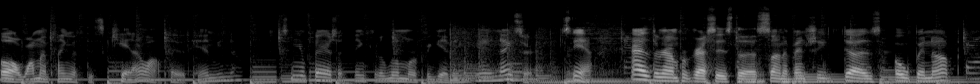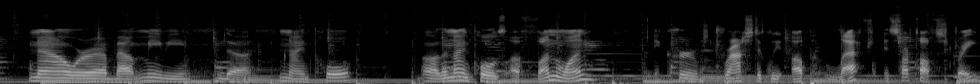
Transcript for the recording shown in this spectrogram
oh, why am I playing with this kid? I don't want to play with him, you know. Senior players, I think, are a little more forgiving and nicer. So yeah, as the round progresses, the sun eventually does open up. Now we're about maybe the ninth hole. Uh, the ninth hole is a fun one it curves drastically up left. It starts off straight,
